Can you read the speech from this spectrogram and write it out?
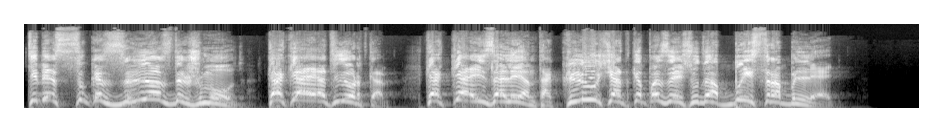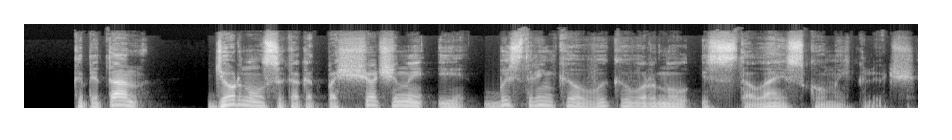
«Тебе, сука, звезды жмут! Какая отвертка? Какая изолента? Ключ от КПЗ сюда! Быстро, блядь!» Капитан дернулся, как от пощечины, и быстренько выковырнул из стола искомый ключ.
